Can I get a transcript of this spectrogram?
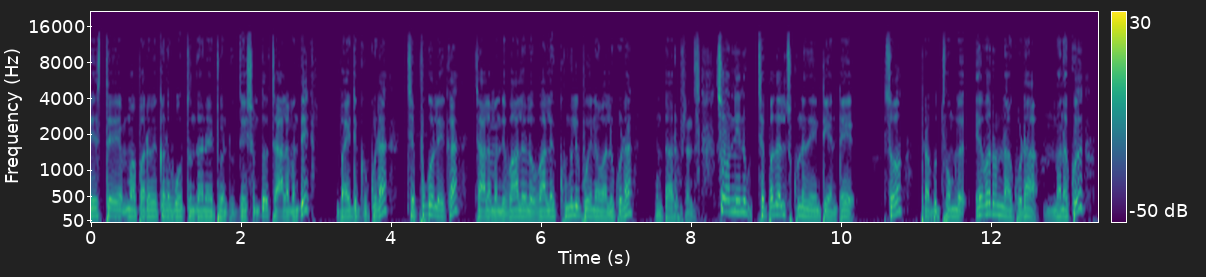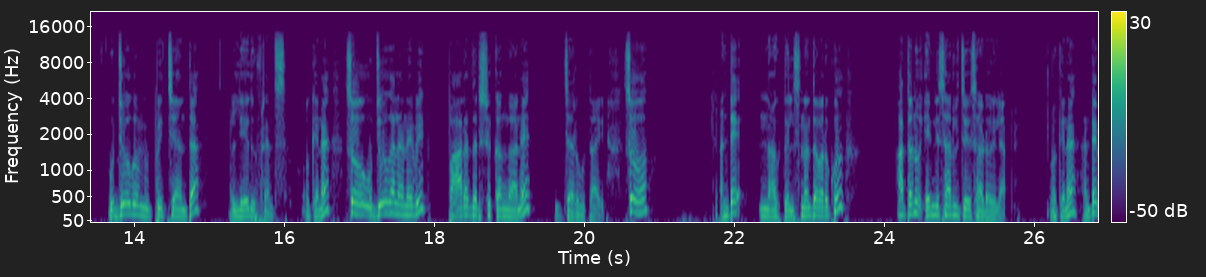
చేస్తే మా పరువు ఎక్కడ పోతుంది అనేటువంటి ఉద్దేశంతో చాలామంది బయటకు కూడా చెప్పుకోలేక చాలామంది వాళ్ళలో వాళ్ళ కుమిలిపోయిన వాళ్ళు కూడా ఉంటారు ఫ్రెండ్స్. సో నేను చెప్పదలుచుకున్నది ఏంటి అంటే సో ప్రభుత్వంలో ఎవరున్నా కూడా మనకు ఉద్యోగం ఇప్పించేంత లేదు ఫ్రెండ్స్. ఓకేనా? సో ఉద్యోగాలు అనేవి పారదర్శకంగానే జరుగుతాయి. సో అంటే నాకు తెలిసినంత వరకు అతను ఎన్నిసార్లు చేశాడో ఇలా. ఓకేనా? అంటే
